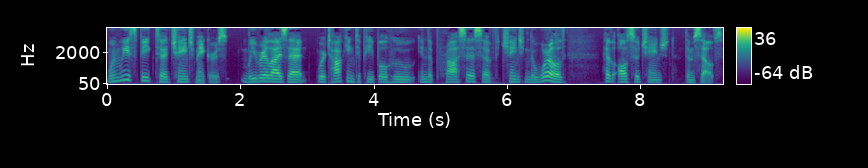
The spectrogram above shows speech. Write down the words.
When we speak to change makers we realize that we're talking to people who in the process of changing the world have also changed themselves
